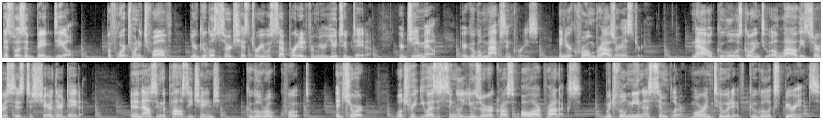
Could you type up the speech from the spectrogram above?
this was a big deal. Before 2012, your Google search history was separated from your YouTube data, your Gmail, your Google Maps inquiries, and your Chrome browser history. Now, Google was going to allow these services to share their data. In announcing the policy change, Google wrote, quote, In short, we'll treat you as a single user across all our products, which will mean a simpler, more intuitive Google experience.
